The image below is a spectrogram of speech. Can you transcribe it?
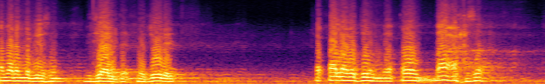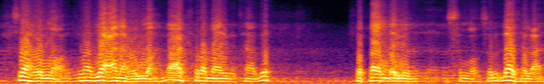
أمر النبي صلى الله عليه وسلم بجلده فجلد. فقال رجل من القوم ما أخزى أخزاه الله لعنه الله ما أكثر ما يؤتى به فقال النبي صلى الله عليه وسلم لا تلعن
